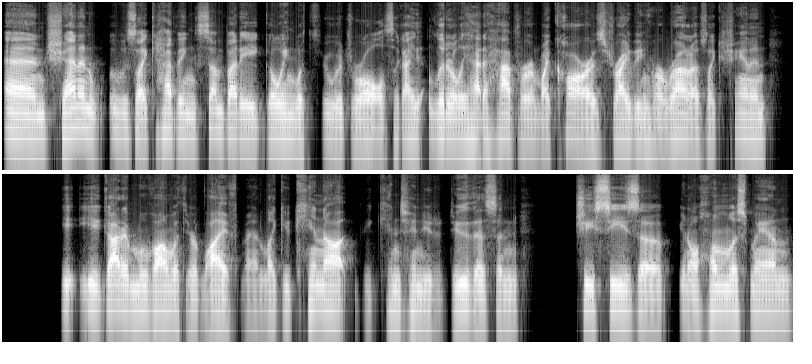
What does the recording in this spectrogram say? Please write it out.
and Shannon it was like having somebody going with through withdrawals. Like I literally had to have her in my car. I was driving her around. I was like, Shannon, you, you got to move on with your life, man. Like you cannot be continue to do this. And she sees a you know homeless man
